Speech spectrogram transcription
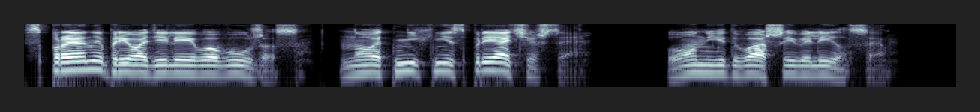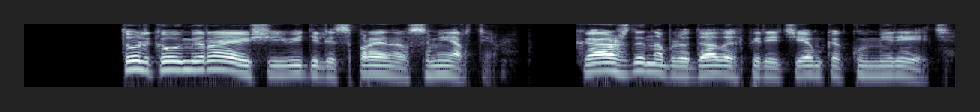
Спрены приводили его в ужас, но от них не спрячешься. Он едва шевелился. Только умирающие видели спренов смерти. Каждый наблюдал их перед тем, как умереть.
